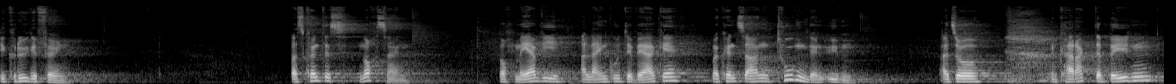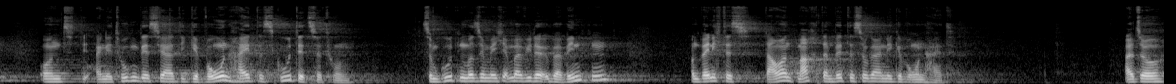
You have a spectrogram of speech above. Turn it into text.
die Krüge füllen. Was könnte es noch sein? Noch mehr wie allein gute Werke. Man könnte sagen, Tugenden üben. Also einen Charakter bilden und eine Tugend ist ja die Gewohnheit, das Gute zu tun. Zum Guten muss ich mich immer wieder überwinden und wenn ich das dauernd mache, dann wird es sogar eine Gewohnheit. Also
